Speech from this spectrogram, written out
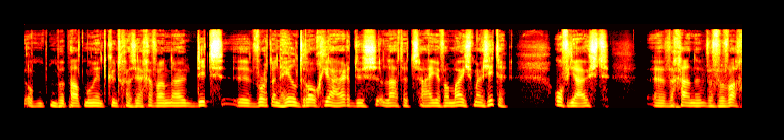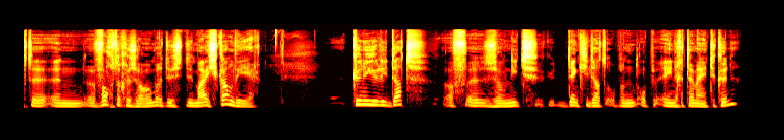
op een bepaald moment kunt gaan zeggen van nou dit eh, wordt een heel droog jaar, dus laat het zaaien van mais maar zitten. Of juist, we, gaan, we verwachten een vochtige zomer, dus de mais kan weer. Kunnen jullie dat, of eh, zo niet, denk je dat op, een, op enige termijn te kunnen?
